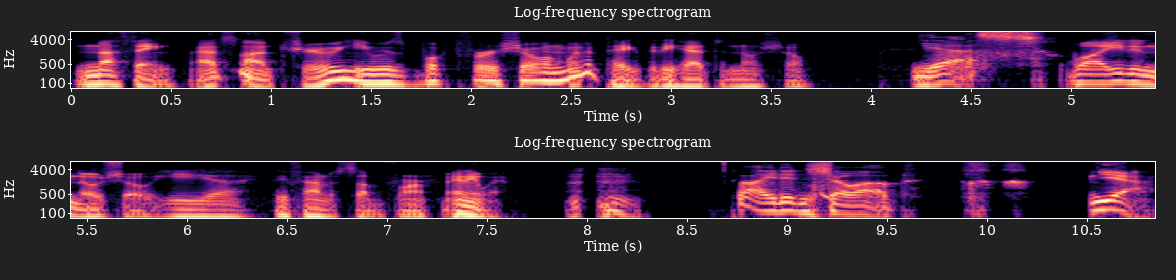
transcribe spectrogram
Nothing. That's not true. He was booked for a show in Winnipeg that he had to no show. yes. Well, he didn't no show. He uh, they found a sub for him. Anyway, Well, he didn't show up. yeah,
